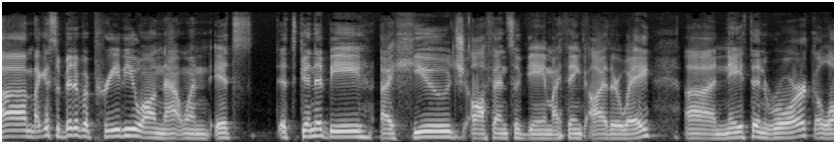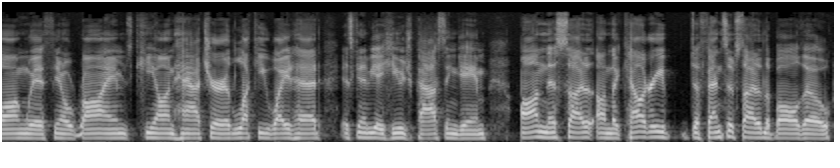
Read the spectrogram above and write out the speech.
Um, I guess a bit of a preview on that one. It's it's going to be a huge offensive game, I think, either way. Uh, Nathan Rourke, along with you know Rhymes, Keon Hatcher, Lucky Whitehead, it's going to be a huge passing game. On this side, on the Calgary defensive side of the ball, though,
